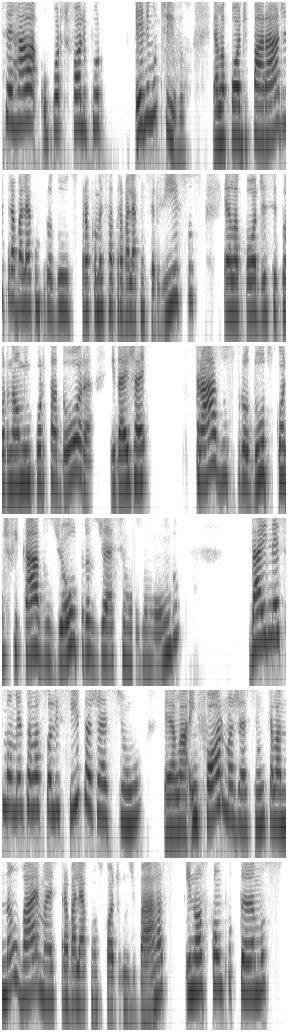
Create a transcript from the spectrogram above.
encerrar o portfólio por N motivos. Ela pode parar de trabalhar com produtos para começar a trabalhar com serviços, ela pode se tornar uma importadora e daí já traz os produtos codificados de outras GS1s no mundo. Daí, nesse momento, ela solicita a GS1, ela informa a GS1 que ela não vai mais trabalhar com os códigos de barras, e nós computamos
